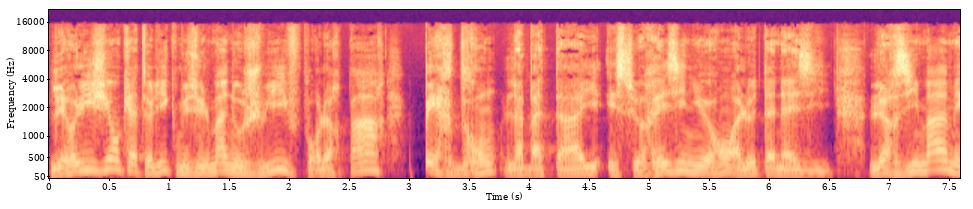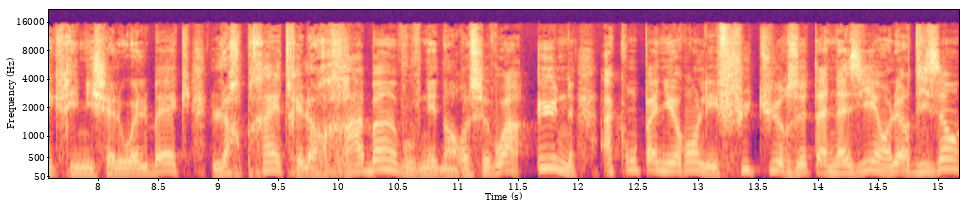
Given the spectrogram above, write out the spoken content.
Les religions catholiques, musulmanes ou juives, pour leur part, perdront la bataille et se résigneront à l'euthanasie. Leurs imams, écrit Michel Houellebecq, leurs prêtres et leurs rabbins, vous venez d'en recevoir une, accompagneront les futurs euthanasiés en leur disant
